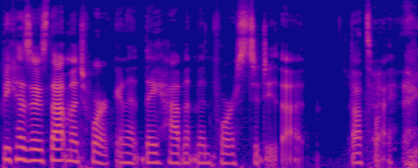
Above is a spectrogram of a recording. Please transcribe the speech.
Because there's that much work in it, they haven't been forced to do that. That's why. Eh, eh,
